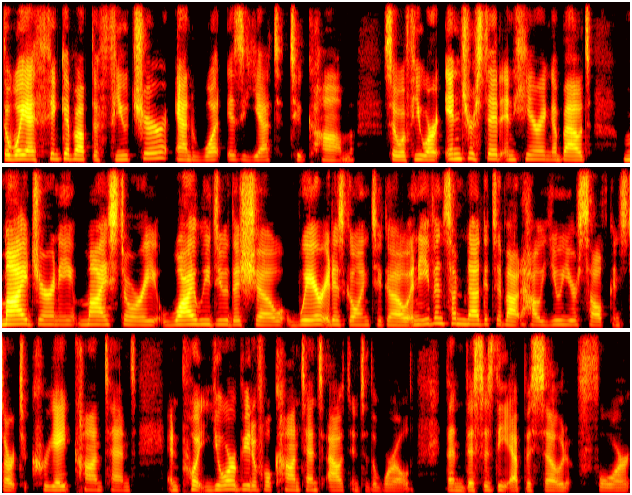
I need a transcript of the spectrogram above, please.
the way I think about the future, and what is yet to come. So if you are interested in hearing about my journey, my story, why we do this show, where it is going to go, and even some nuggets about how you yourself can start to create content and put your beautiful content out into the world, then this is the episode for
